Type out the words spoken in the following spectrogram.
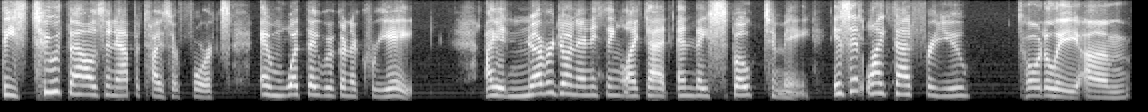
These 2,000 appetizer forks and what they were going to create. I had never done anything like that, and they spoke to me. Is it like that for you? Totally. Um,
